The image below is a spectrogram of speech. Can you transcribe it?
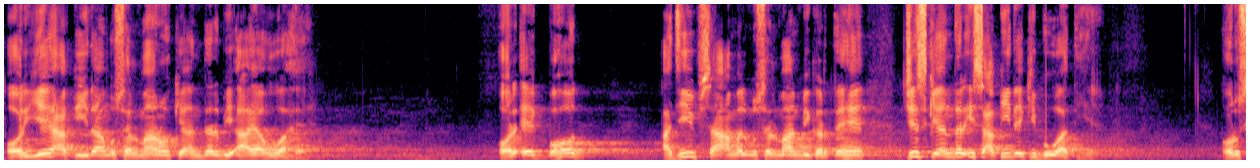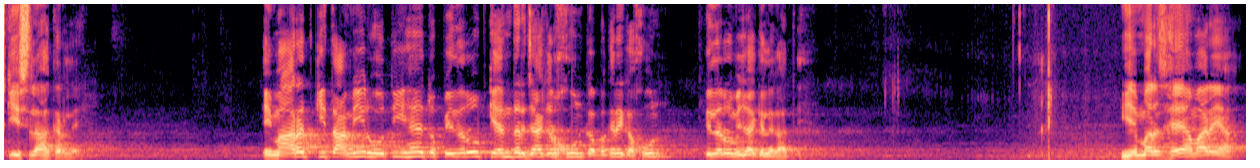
اور یہ عقیدہ مسلمانوں کے اندر بھی آیا ہوا ہے۔ اور ایک بہت عجیب سا عمل مسلمان بھی کرتے ہیں۔ جس کے اندر اس عقیدے کی بو آتی ہے اور اس کی اصلاح کر لیں۔ عمارت کی تعمیر ہوتی ہے تو پلروں کے اندر جا کر خون کا بکرے کا خون پلروں میں جا کے لگاتے ہیں۔ یہ مرض ہے ہمارے یہاں۔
